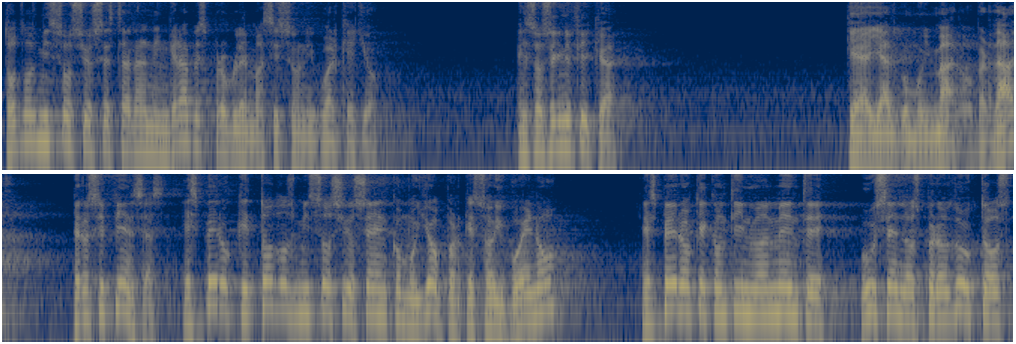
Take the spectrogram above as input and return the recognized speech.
todos mis socios estarán en graves problemas si son igual que yo. Eso significa que hay algo muy malo, ¿verdad? Pero si piensas, espero que todos mis socios sean como yo porque soy bueno, espero que continuamente usen los productos,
